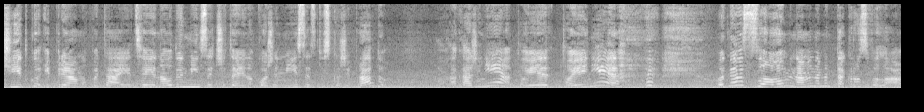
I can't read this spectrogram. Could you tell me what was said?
чітко і прямо питає, це є на один місяць чи це є на кожен місяць, то скажи правду. А вона каже, ні, то є, то є ні. Одним словом, вона мене так розвела.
